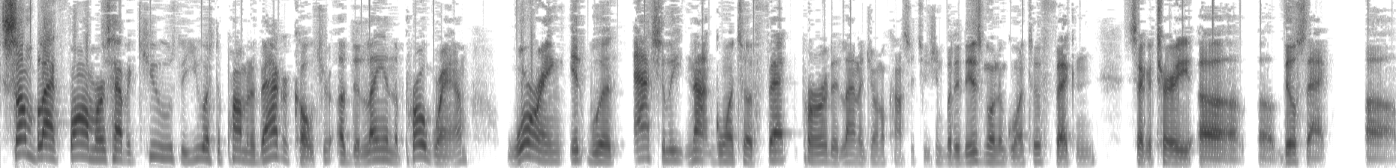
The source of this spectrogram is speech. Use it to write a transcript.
Some black farmers have accused the U.S. Department of Agriculture of delaying the program worrying it would actually not go into effect per the Atlanta Journal Constitution, but it is going to go into effect. And Secretary uh, uh, Vilsack uh,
